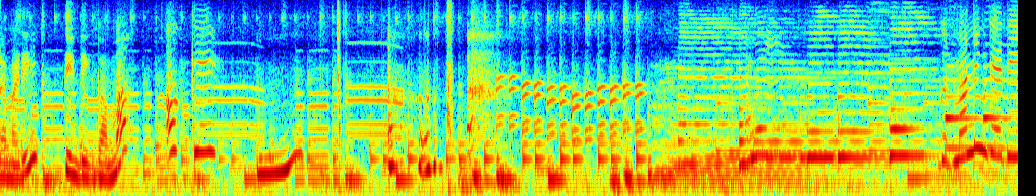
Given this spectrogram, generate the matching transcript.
ನಮಸ್ಕಾರ ಮಾಡಿ ತಿಂಡಿಗೆ ಬಮ್ಮ. Okay. Good morning daddy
